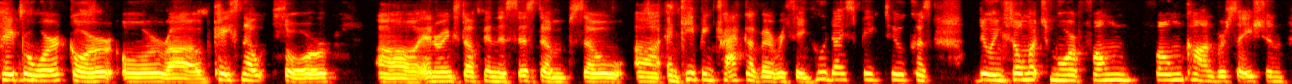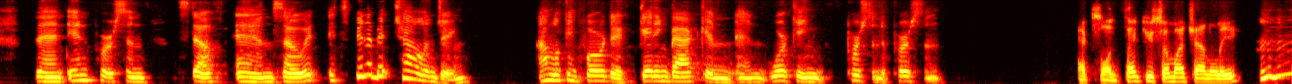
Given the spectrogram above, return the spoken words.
paperwork or or uh, case notes or uh, entering stuff in the system. So uh, and keeping track of everything. Who did I speak to? Because doing so much more phone phone conversation than in person stuff, and so it, it's been a bit challenging. I'm looking forward to getting back and, and working person to person. Excellent. Thank you so much, Annalie. Mm-hmm.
